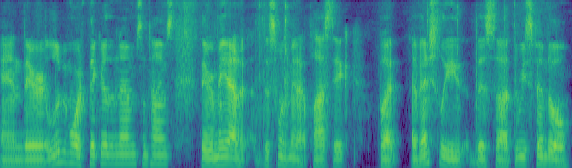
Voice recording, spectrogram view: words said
and they're a little bit more thicker than them sometimes. They were made out of this one's made out of plastic. But eventually, this uh, three spindle,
